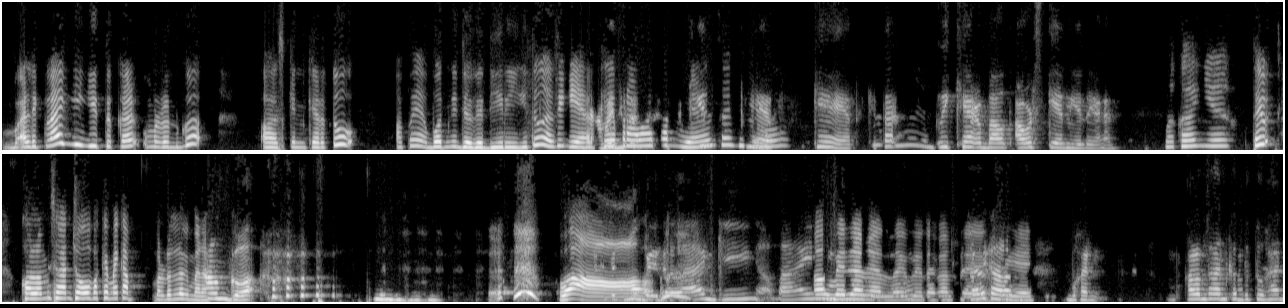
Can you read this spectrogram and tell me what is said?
balik lagi gitu kan menurut gua eh, skincare tuh apa ya buat ngejaga diri gitu gak sih kayak Namanya kayak juga perawatan biasa gitu loh Care. Kita Hmm, we care about our skin gitu kan. makanya tapi kalau misalkan cowok pakai makeup menurut lo gimana Oh enggak. Itu wow beda lagi. Ngapain? oh beda gitu. kan beda konsep Tapi kalau Iya. bukan kalau misalkan kebutuhan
